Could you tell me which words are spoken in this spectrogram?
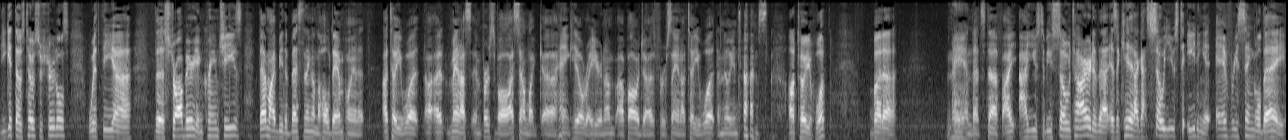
you get those toaster strudels with the uh, the strawberry and cream cheese. That might be the best thing on the whole damn planet. I tell you what, I, I, man, I, and first of all, I sound like uh, Hank Hill right here, and I'm, I apologize for saying I tell you what a million times. I'll tell you what. But, uh, man, that stuff, I, I used to be so tired of that. As a kid, I got so used to eating it every single day.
